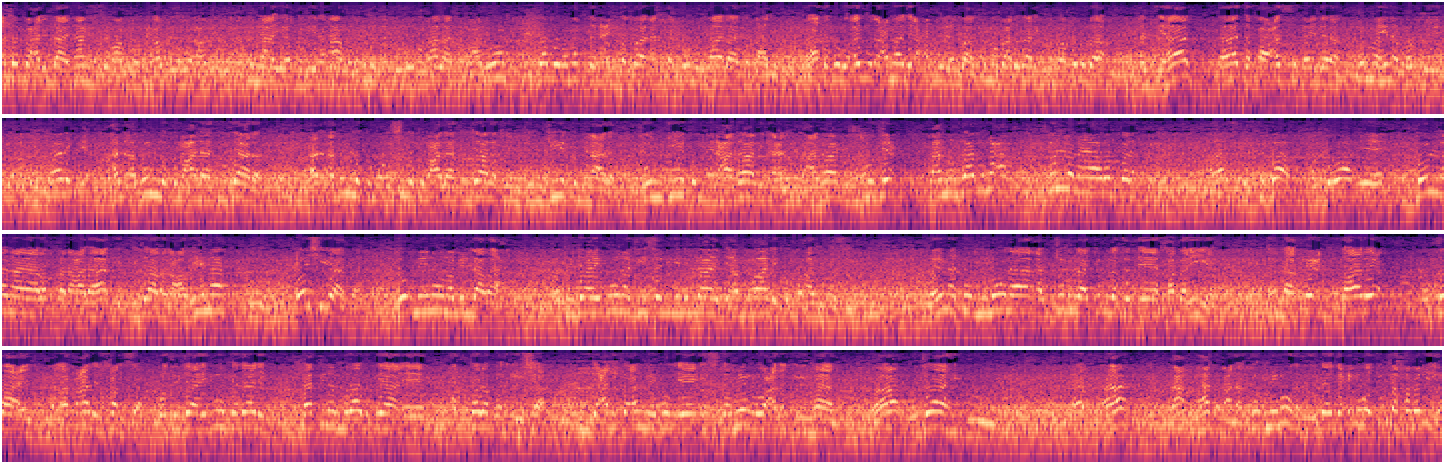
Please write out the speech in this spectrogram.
سبح لله ما في السماوات وفي الأرض وهو العظيم يا أيها الذين آمنوا لم تقولون ما لا تفعلون؟ كبر مقتا عند الله أن تقولوا ما لا تفعلون. لا تقولوا أي الأعمال أحب إلى الله. ثم بعد ذلك لما فرض الجهاد لا تقاعسوا فإذا ثم هنا برضه في ذلك هل أدلكم على تجارة؟ هل أدلكم وارشدكم على تجارة تنجيكم من عذاب تنجيكم من يعني من عذاب موجع كانهم قالوا نعم كلنا يا ربنا استفاق الجواب إيه؟ كلنا يا ربنا على هذه التجارة العظيمة إيش هي هذا؟ تؤمنون بالله واحد وتجاهدون في سبيل الله بأموالكم وأنفسكم وهنا تؤمنون الجملة جملة إيه؟ خبرية انها فعل مضارع وفاعل من الأفعال الخمسة وتجاهدون كذلك. لكن المراد بها إيه؟ الطلب والإنشاء. يعني كأنه يقول إيه؟ استمروا على الإيمان. ها؟ وجاهدوا. ها؟ هذا معناه. تؤمنون دحين هو جملة خبرية.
